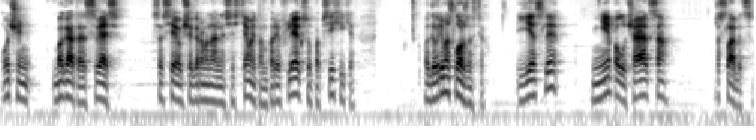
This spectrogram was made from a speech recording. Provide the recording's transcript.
очень богатая связь со всей вообще гормональной системой, там по рефлексу, по психике. Поговорим о сложностях. Если не получается расслабиться,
